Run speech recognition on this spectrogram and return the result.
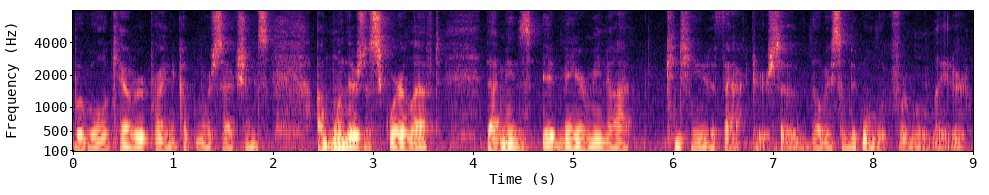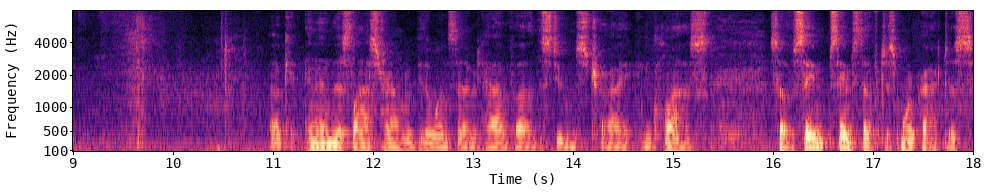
but we'll encounter it probably in a couple more sections. Um, when there's a square left, that means it may or may not continue to factor. So there'll be something we'll look for a little later. Okay, and then this last round would be the ones that I would have uh, the students try in class. So same same stuff, just more practice.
